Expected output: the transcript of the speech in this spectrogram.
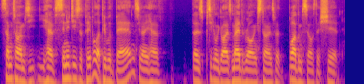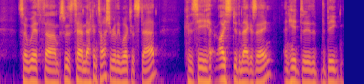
sometimes you, you have synergies with people, like people with bands. You know, you have those particular guys made the Rolling Stones, but by themselves they're shit. So with um, so with Sam McIntosh, it really worked with Stab because he I used to do the magazine and he'd do the, the big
